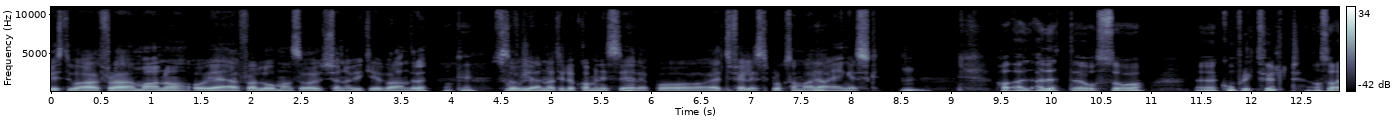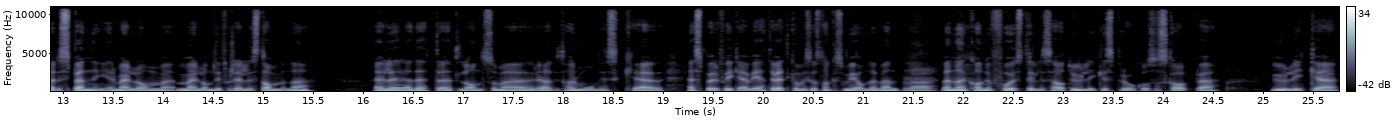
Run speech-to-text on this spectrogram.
Hvis du er fra Mano og jeg er fra Loma, så skjønner vi ikke hverandre. Okay, Så, vi er nødt til å kommunisere på et fellesspråk som er Ja. engelsk. Mm. Er, dette også eh, konfliktfylt? Altså er det spenninger mellom, mellom de forskjellige stammene? Eller er dette et land som er relativt harmonisk? Jeg, jeg spør for ikke jeg vet, jeg vet ikke om vi skal snakke så mye om det, men, Nei. men en kan jo forestille seg at ulike språk også skaper ulike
